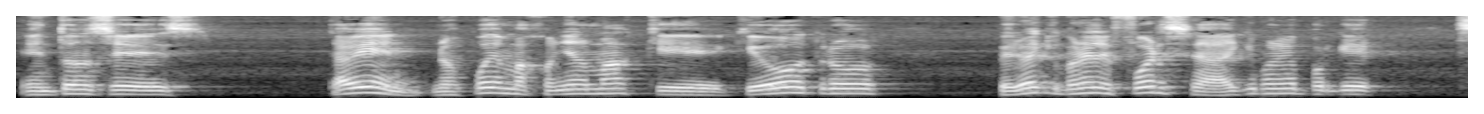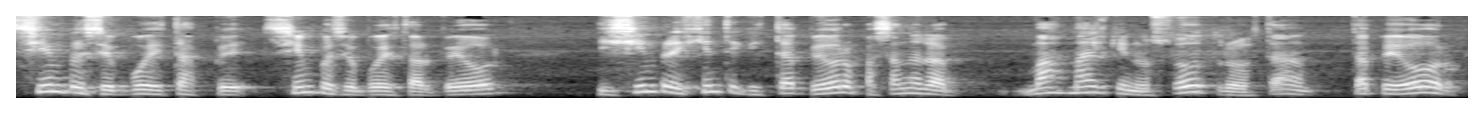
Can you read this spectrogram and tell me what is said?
Entonces, Está bien, nos pueden majonear más que, otros, pero hay que ponerle fuerza, hay que ponerle porque siempre se puede estar siempre se puede estar peor y siempre hay gente que está peor pasándola más mal que nosotros, está, está peor.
